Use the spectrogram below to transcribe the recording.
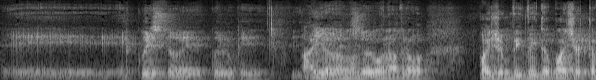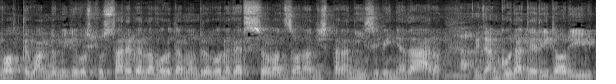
E, e questo è quello che... Ma io a Mondragone la trovo. Poi vi vedo poi certe volte quando mi devo spostare per lavoro da Mondragone verso la zona di Sparanisi, Pignataro, No. vedo ancora territori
